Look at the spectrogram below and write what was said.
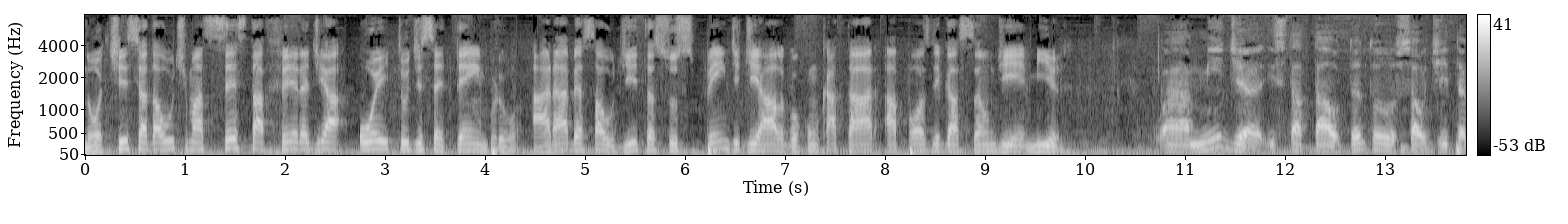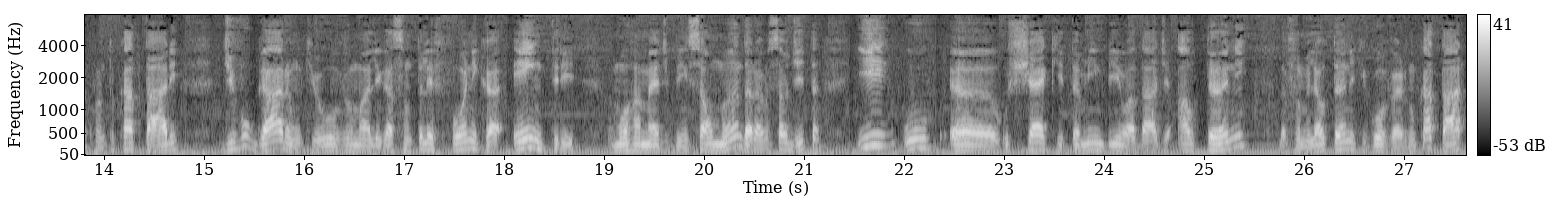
Notícia da última sexta-feira, dia 8 de setembro. A Arábia Saudita suspende diálogo com Catar após ligação de Emir. A mídia estatal, tanto saudita quanto catari, divulgaram que houve uma ligação telefônica entre o Mohammed bin Salman, da Arábia Saudita, e o, uh, o cheque Tamim bin Haddad Al Thani, da família Al Thani, que governa o Catar,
